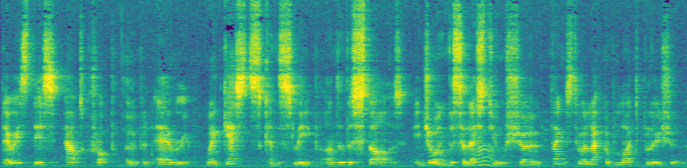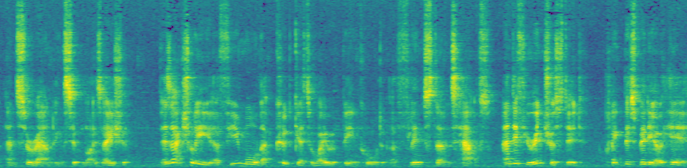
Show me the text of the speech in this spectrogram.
there is this outcrop open air room where guests can sleep under the stars, enjoying the oh, celestial show thanks to a lack of light pollution and surrounding civilization. There's actually a few more that could get away with being called a Flintstones house, and if you're interested, click this video here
